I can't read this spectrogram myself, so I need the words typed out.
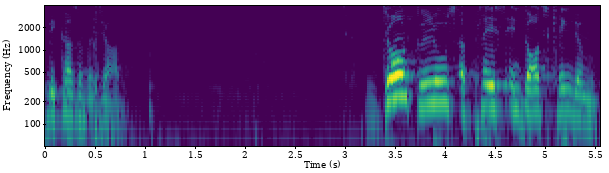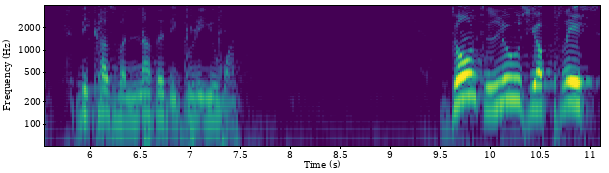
because of a job. Don't lose a place in God's kingdom because of another degree you want. Don't lose your place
